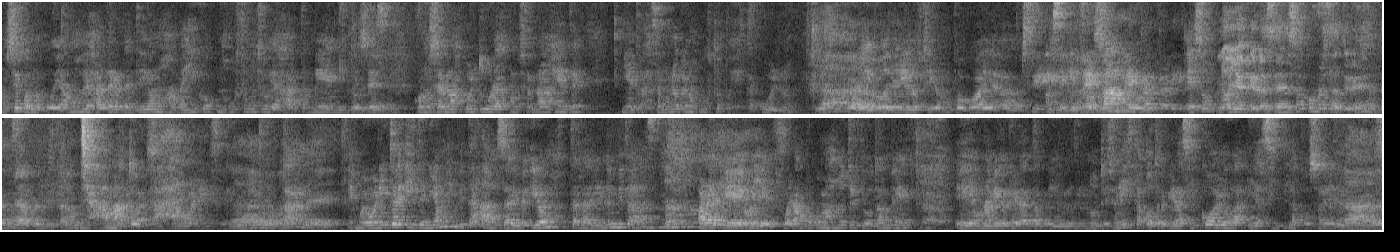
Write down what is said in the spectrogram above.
no sé, cuando podíamos viajar de repente íbamos a México, nos gusta mucho viajar también, entonces conocer nuevas culturas, conocer nueva gente mientras hacemos lo que nos gusta, pues está cool, ¿no? Claro. Ahí podría ir los tiros un poco a, a, sí, a seguir eso formando. ¿Eso? No, yo quiero hacer esos conversatorios de gente real, Chama, total. Está buenísimo. Claro, total. Es muy bonito. Y teníamos invitadas, o sea, íbamos trayendo invitadas ah, para que, oye, fuera un poco más nutritivo también. Claro. Eh, una amiga que era también nutricionista, otra que era psicóloga, y así la cosa era. Claro,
